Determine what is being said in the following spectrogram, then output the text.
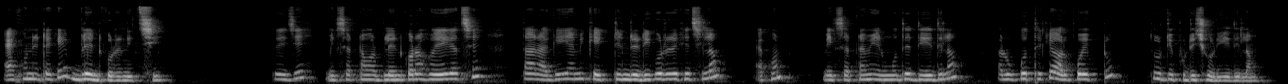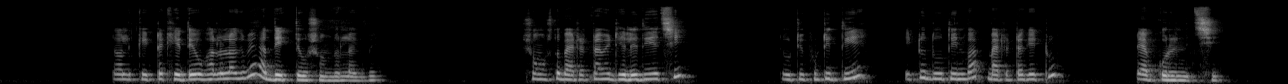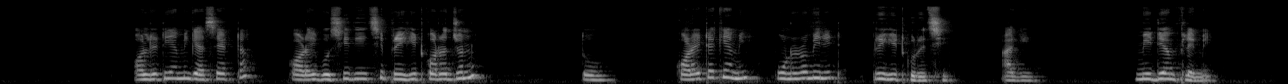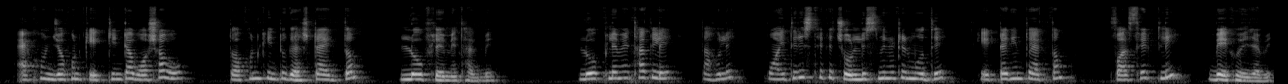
এখন এটাকে ব্লেন্ড করে নিচ্ছি। তো এই যে মিক্সারটা আমার ব্লেন্ড করা হয়ে গেছে, তার আগেই আমি কেক টিন রেডি করে রেখেছিলাম। এখন মিক্সারটা আমি এর মধ্যে দিয়ে দিলাম। আর উপর থেকে অল্প একটু টুটি ফুটি ছড়িয়ে দিলাম। তাহলে কেকটা খেতেও ভালো লাগবে আর দেখতেও সুন্দর লাগবে। সমস্ত ব্যাটারটা আমি ঢেলে দিয়েছি। টুটি ফুটি দিয়ে একটু দু তিনবার ব্যাটারটাকে একটু ট্যাপ করে নিচ্ছি। অলরেডি আমি গ্যাসে একটা কড়াই বসিয়ে দিয়েছি প্রিহিট করার জন্য। তো কড়াইটাকে আমি পনেরো মিনিট প্রিহিট করেছি আগে। মিডিয়াম ফ্লেমে এখন যখন কেক টিনটা বসাবো, তখন কিন্তু গ্যাসটা একদম লো ফ্লেমে থাকবে। লো ফ্লেমে থাকলে তাহলে পঁয়ত্রিশ থেকে চল্লিশ মিনিটের মধ্যে কেকটা কিন্তু একদম পারফেক্টলি বেক হয়ে যাবে।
